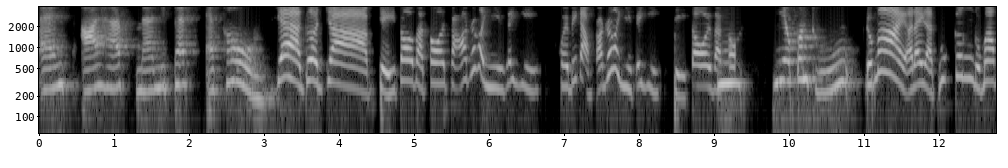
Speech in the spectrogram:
and I have many pets at home. Yeah, good job. Chị tôi và tôi có rất là nhiều cái gì? Khuê biết không? Có rất là nhiều cái gì? Chị tôi và tôi. Nhiều con thú. Đúng rồi, ở đây là thú cưng đúng không?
